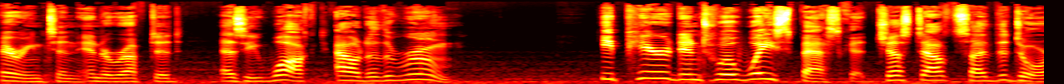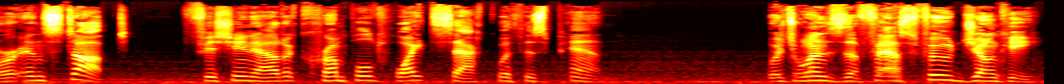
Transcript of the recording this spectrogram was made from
Harrington interrupted as he walked out of the room. He peered into a wastebasket just outside the door and stopped, fishing out a crumpled white sack with his pen. Which one's the fast food junkie?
